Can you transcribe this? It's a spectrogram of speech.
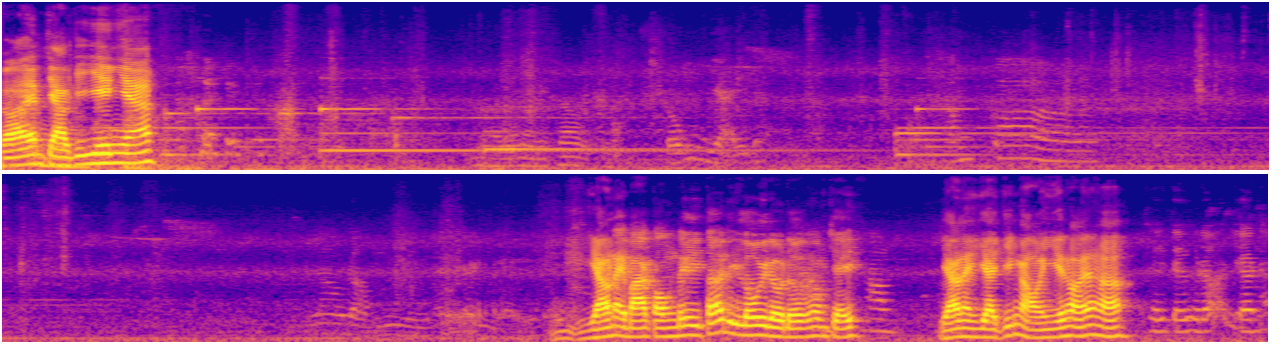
Rồi em chào chị Duyên nha. Dạo này bà còn đi tới đi lui rồi được không chị? Không. dạo này giờ chỉ ngồi vậy thôi đó hả? Thì từ đó giờ nó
